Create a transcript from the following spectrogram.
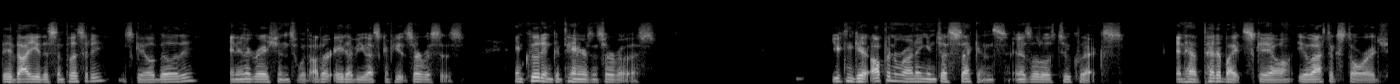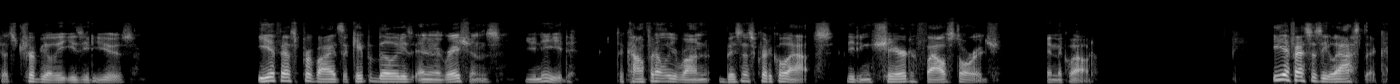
They value the simplicity, scalability, and integrations with other AWS compute services, including containers and serverless. You can get up and running in just seconds in as little as two clicks and have petabyte scale elastic storage that's trivially easy to use. EFS provides the capabilities and integrations you need to confidently run business critical apps needing shared file storage in the cloud. EFS is elastic,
